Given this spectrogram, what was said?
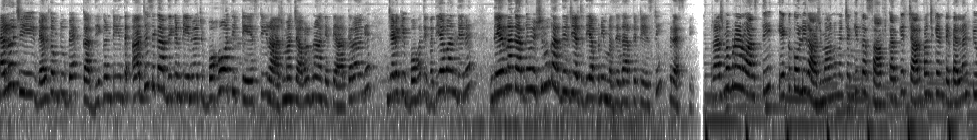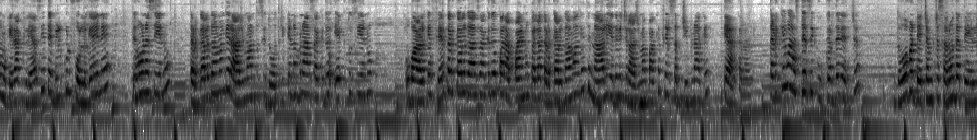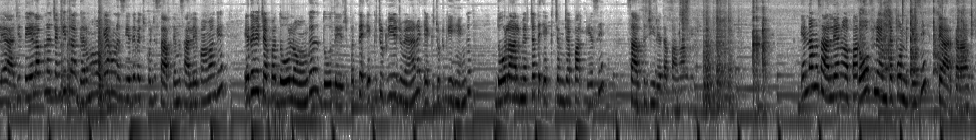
Hello ਜੀ welcome to back ਘਰ ਦੀ canteen ਤੇ ਅੱਜ ਅਸੀਂ ਘਰ ਦੀ ਕੰਟੀਨ ਵਿੱਚ ਬਹੁਤ ਹੀ ਟੇਸਟੀ ਰਾਜਮਾ ਚਾਵਲ ਬਣਾ ਕੇ ਤਿਆਰ ਕਰਾਂਗੇ, ਜਿਹੜੇ ਕਿ ਬਹੁਤ ਹੀ ਵਧੀਆ ਬਣਦੇ ਨੇ। ਦੇਰ ਨਾ ਕਰਦੇ ਹੋਏ ਸ਼ੁਰੂ ਕਰਦੇ ਜੀ ਅੱਜ ਦੀ ਆਪਣੀ ਮਜ਼ੇਦਾਰ ਤੇ ਟੇਸਟੀ ਰੈਸਪੀ ਰਾਜਮਾ ਬਣਾਉਣ ਵਾਸਤੇ ਇੱਕ ਕੋਲੀ ਰਾਜਮਾ ਨੂੰ ਮੈਂ ਚੰਗੀ ਤਰ੍ਹਾਂ ਸਾਫ਼ ਕਰਕੇ 4-5 ਘੰਟੇ ਪਹਿਲਾਂ ਹੀ ਭਿਉਂ ਕੇ ਰੱਖ ਲਿਆ ਸੀ ਤੇ ਬਿਲਕੁਲ ਫੁੱਲ ਗਏ ਨੇ। ਤੇ ਹੁਣ ਅਸੀਂ ਇਹਨੂੰ ਤੜਕਾ ਲਗਾਵਾਂਗੇ। ਰਾਜਮਾ ਨੂੰ ਤੁਸੀਂ ਦੋ ਤਰੀਕੇ ਨਾਲ ਬਣਾ ਸਕਦੇ ਹੋ। ਇੱਕ ਤੁਸੀਂ ਇਹਨੂੰ ਉਬਾਲ ਕੇ ਫਿਰ ਤੜਕਾ ਲਗਾ ਸਕਦੇ ਹੋ, ਪਰ ਆਪਾਂ ਇਹਨੂੰ ਪਹਿਲਾਂ ਤੜਕਾ ਲਗਾਵਾਂਗੇ ਤੇ ਨਾਲ ਹੀ ਇਹਦੇ ਵਿੱਚ ਰਾਜਮਾ ਪਾ ਕੇ ਫਿਰ ਸਬਜ਼ੀ ਬਣਾ ਕੇ ਤਿਆਰ ਕਰਾਂਗੇ। ਤੜਕੇ ਵਾਸਤੇ ਅਸੀਂ ਕੁੱਕਰ ਦੇ ਵਿੱਚ ਦੋ ਵੱਡੇ ਚਮਚ ਸਰੋਂ ਦਾ ਤੇਲ ਲਿਆ ਜੀ। ਤੇਲ ਆਪਣਾ ਚੰਗੀ ਤਰ੍ਹਾਂ ਗਰਮ ਹੋ ਗਿਆ, ਹੁਣ ਅਸੀਂ ਇਹਦੇ ਵਿੱਚ ਕੁਝ ਸਾਬਤੇ ਮਸਾਲੇ ਪਾਵਾਂਗੇ। ਇਹਦੇ ਵਿੱਚ ਆਪਾਂ ਦੋ ਲੌਂਗ, ਦੋ ਤੇਜ ਪੱਤੇ, ਇੱਕ ਚੁਟਕੀ ਅਜਵਾਇਣ ਇੱਕ ਚੁਟਕੀ ਹਿੰਗ, ਦੋ ਲਾਲ ਮਿਰਚਾਂ ਤੇ ਇੱਕ ਚਮਚਾ ਭਰ ਕੇ ਅਸੀਂ ਸਾਬਤ ਜੀਰੇ ਦਾ ਪਾਵਾਂਗੇ। ਇਹਨਾਂ ਮਸਾਲਿਆਂ ਨੂੰ ਆਪਾਂ ਲੋ ਫਲੇਮ ਤੇ ਭੁੰਨ ਕੇ ਅਸੀਂ ਤਿਆਰ ਕਰਾਂਗੇ।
